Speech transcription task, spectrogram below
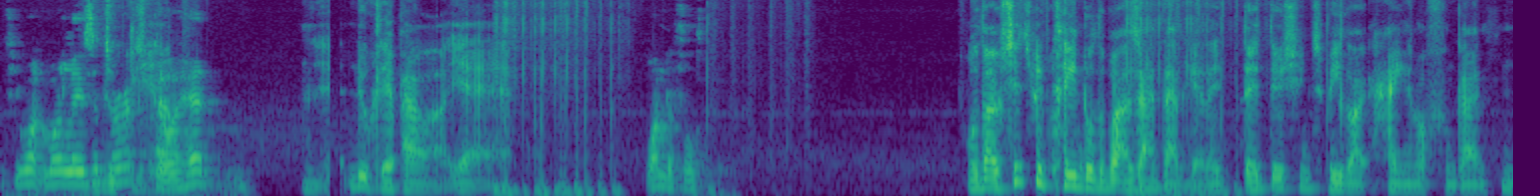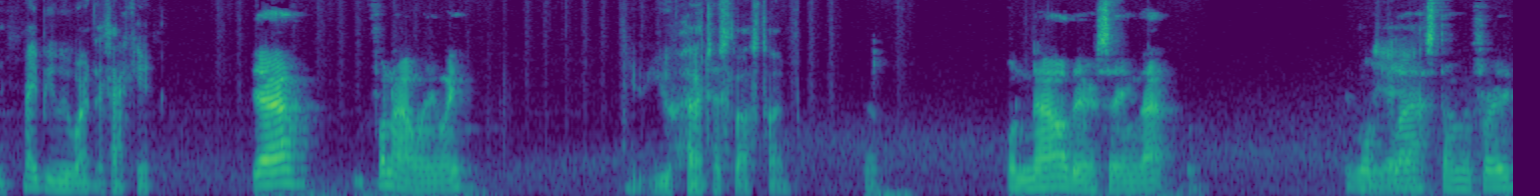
If you want more laser turrets, go ahead. Nuclear power, yeah. Wonderful. Although since we've cleaned all the buttons out down here, they they do seem to be like hanging off and going. Hmm, maybe we won't attack you. Yeah, for now anyway. You, you hurt us last time. Well, now they're saying that. It won't Yeah. last, I'm afraid.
